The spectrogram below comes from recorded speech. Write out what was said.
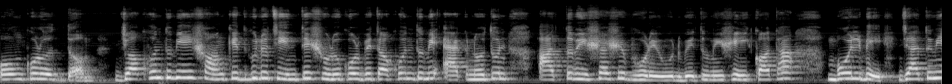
অঙ্কুরোদ্যম। যখন তুমি এই সংকেতগুলো চিনতে শুরু করবে, তখন তুমি এক নতুন আত্মবিশ্বাসে ভরে উঠবে। তুমি সেই কথা বলবে যা তুমি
